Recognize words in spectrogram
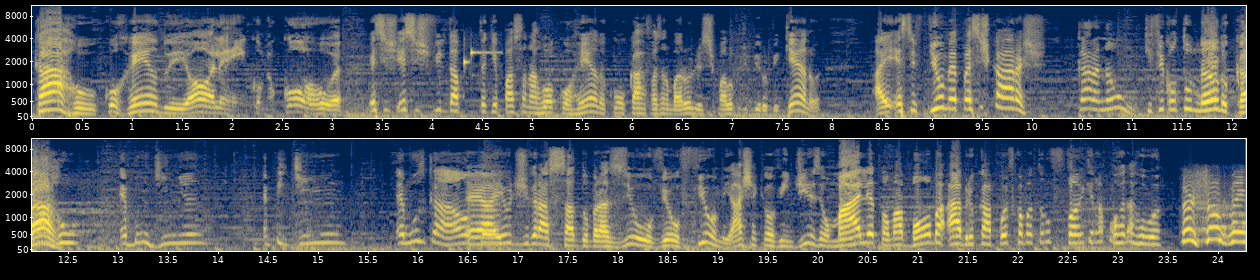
Carro correndo e olhem como eu corro. Esses, esses filhos da puta que passam na rua correndo com o carro fazendo barulho, esses malucos de piru pequeno. Aí esse filme é pra esses caras Cara, não. que ficam tunando o carro. Carro é bundinha, é peitinho, é música alta. É, aí o desgraçado do Brasil vê o filme, acha que é o Vin Diesel, malha, toma bomba, abre o capô e fica botando funk na porra da rua. There's something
